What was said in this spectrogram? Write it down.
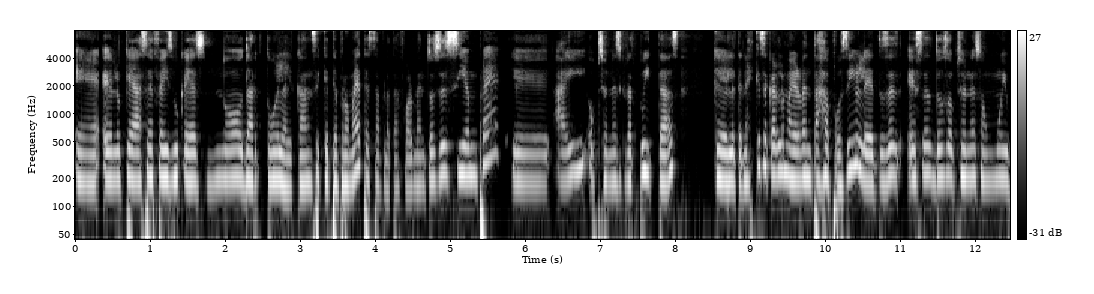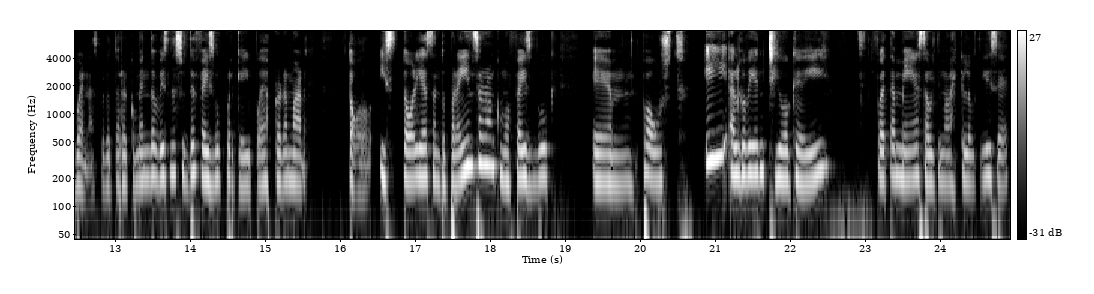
eh, eh, lo que hace Facebook es no dar todo el alcance que te promete esta plataforma. Entonces siempre eh, hay opciones gratuitas que le tenés que sacar la mayor ventaja posible. Entonces esas dos opciones son muy buenas, pero te recomiendo Business Suite de Facebook porque ahí puedes programar todo, historias tanto para Instagram como Facebook, em, post y algo bien chivo que vi fue también esta última vez que lo utilicé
